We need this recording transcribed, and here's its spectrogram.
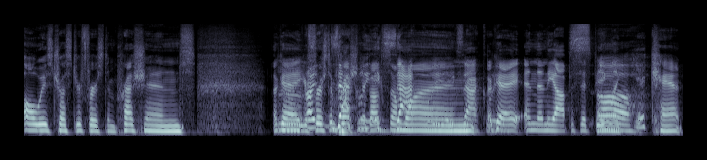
always trust your first impressions. Okay, Mm, your uh, first impression about exactly, someone. exactly. Okay, and then the opposite being Ugh. like, you can't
